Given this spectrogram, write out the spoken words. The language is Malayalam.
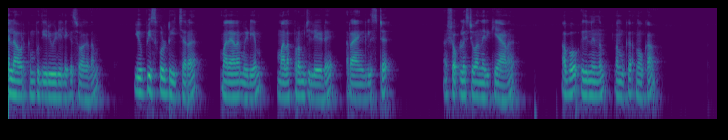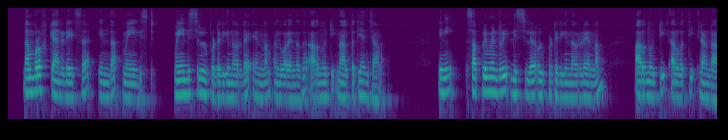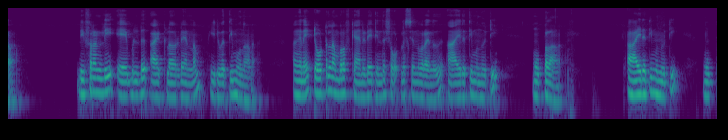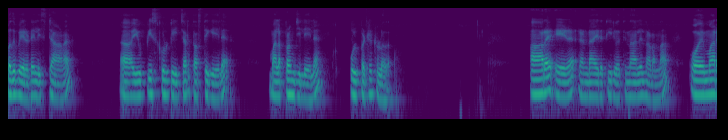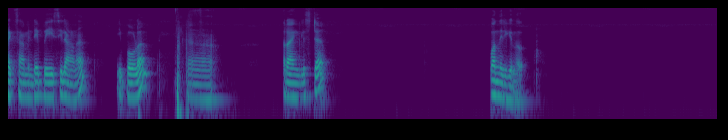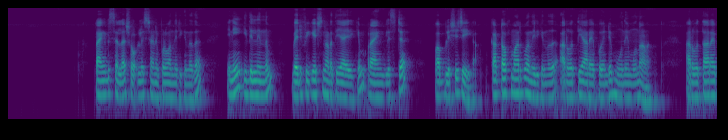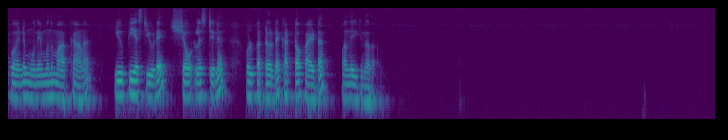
എല്ലാവർക്കും പുതിയൊരു വീഡിയോയിലേക്ക് സ്വാഗതം. U P school teacher Malayalam medium Malappuram ജില്ലയുടെ റാങ്ക് ലിസ്റ്റ് ഷോർട്ട് ലിസ്റ്റ് വന്നിരിക്കുകയാണ്. അപ്പോൾ ഇതിൽ നിന്നും നമുക്ക് നോക്കാം. Number of candidates in the main list main ലിസ്റ്റിൽ ഉൾപ്പെട്ടിരിക്കുന്നവരുടെ എണ്ണം എന്ന് പറയുന്നത് അറുന്നൂറ്റി നാൽപ്പത്തി അഞ്ചാണ് ഇനി സപ്ലിമെന്ററി ലിസ്റ്റിൽ ഉൾപ്പെട്ടിരിക്കുന്നവരുടെ എണ്ണം അറുന്നൂറ്റി അറുപത്തി രണ്ടാണ് ഡിഫറന്റ്ലി ഏബിൾഡ് ആയിട്ടുള്ളവരുടെ എണ്ണം ഇരുപത്തി മൂന്നാണ് അങ്ങനെ total number of candidate in the short list എന്ന് പറയുന്നത് ആയിരത്തി മുന്നൂറ്റി മുപ്പതാണ് ആയിരത്തി മുന്നൂറ്റി മുപ്പത് പേരുടെ ലിസ്റ്റാണ് യു പി സ്കൂൾ ടീച്ചർ തസ്തികയിൽ മലപ്പുറം ജില്ലയിൽ ഉൾപ്പെട്ടിട്ടുള്ളത്. ആറ് ഏഴ് രണ്ടായിരത്തി ഇരുപത്തിനാലിൽ നടന്ന ഒ എം ആർ എക്സാമിന്റെ ബേസിലാണ് ഇപ്പോൾ റാങ്ക് ലിസ്റ്റ് വന്നിരിക്കുന്നത്. റാങ്ക് ലിസ്റ്റ് അല്ല ഷോർട്ട് ലിസ്റ്റാണ് ഇപ്പോൾ വന്നിരിക്കുന്നത്. ഇനി ഇതിൽ നിന്നും വെരിഫിക്കേഷൻ നടത്തിയായിരിക്കും റാങ്ക് ലിസ്റ്റ് പബ്ലിഷ് ചെയ്യുക. കട്ട് ഓഫ് മാർക്ക് വന്നിരിക്കുന്നത് അറുപത്തി ആറ് പോയിന്റ് മൂന്ന് മൂന്നാണ് അറുപത്താറ് പോയിന്റ് മൂന്ന് മൂന്ന് മാർക്കാണ് യു പി എസ് ടിയുടെ ഷോർട്ട് ലിസ്റ്റിൽ ഉൾപ്പെട്ടവരുടെ കട്ട് ഓഫ് ആയിട്ട് വന്നിരിക്കുന്നത്.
